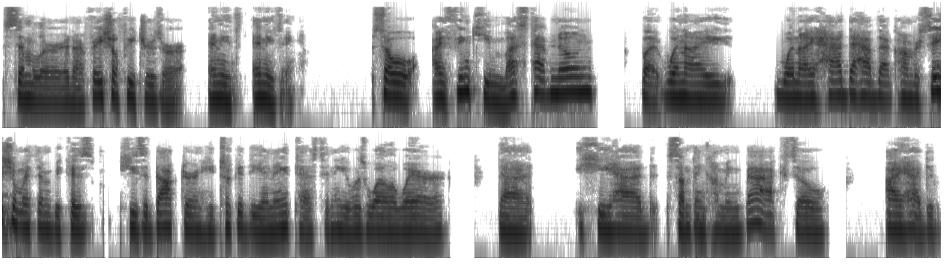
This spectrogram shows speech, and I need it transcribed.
similar in our facial features or any, anything. So I think he must have known, but when I when I had to have that conversation with him because he's a doctor and he took a DNA test and he was well aware that he had something coming back. So I had to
